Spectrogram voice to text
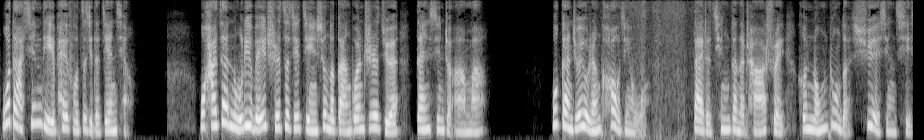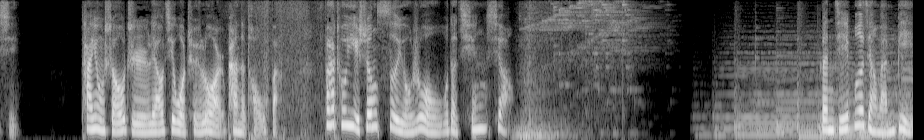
我打心底佩服自己的坚强。我还在努力维持自己仅剩的感官知觉，担心着阿妈。我感觉有人靠近我，带着清淡的茶水和浓重的血腥气息。他用手指撩起我垂落耳畔的头发，发出一声似有若无的轻笑。本集播讲完毕，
